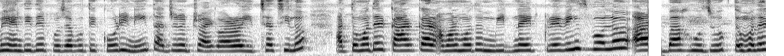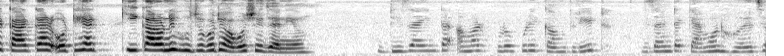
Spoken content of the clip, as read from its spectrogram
মেহেন্দিদের প্রজাপতি করিনি, তার জন্য ট্রাই করারও ইচ্ছা ছিল। আর তোমাদের কার কার আমার মতো মিড নাইট ক্রেভিংস বলো আর বা হুজুক, তোমাদের কার কার ওঠে আর কী কারণে হুজুক ওঠে অবশ্যই জানিও। ডিজাইনটা আমার পুরোপুরি কমপ্লিট ডিজাইনটা কেমন হয়েছে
